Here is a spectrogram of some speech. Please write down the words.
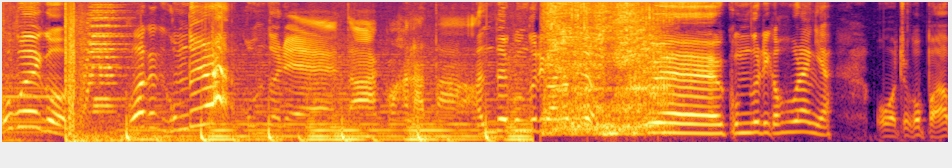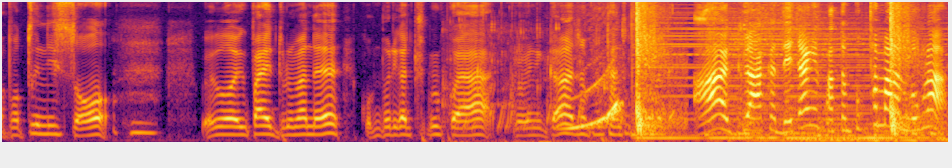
어 뭐야 이거? 와그 곰돌이야? 곰돌이 딱 안돼 곰돌이가 하나 없어. 왜? 곰돌이가 호랑이야. 어 저거 봐 버튼 있어. 이거 빨리 누르면은 곰돌이가 죽을 거야. 그러니까 저 폭탄 터뜨리면 돼아그 아까 내장에 봤던 폭탄 말하는 거구나.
